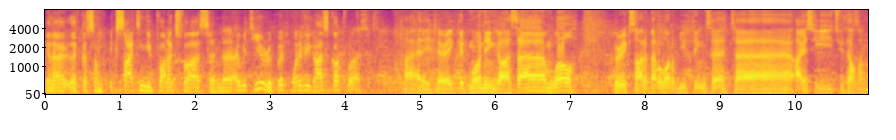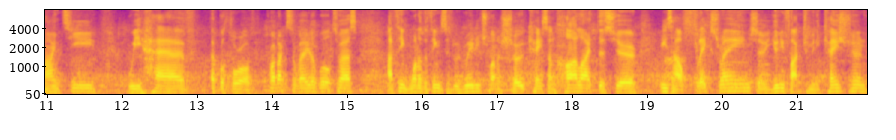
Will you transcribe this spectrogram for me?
You know, they've got some exciting new products for us. And uh, over to you, Rupert. What have you guys got for us? Hi there, Derek. Good morning, guys. Um, well, very excited about a lot of new things at uh, ISE 2019. We have a plethora of products available to us. I think one of the things that we're really trying to showcase and highlight this year is our Flex range, uh, unified communication.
